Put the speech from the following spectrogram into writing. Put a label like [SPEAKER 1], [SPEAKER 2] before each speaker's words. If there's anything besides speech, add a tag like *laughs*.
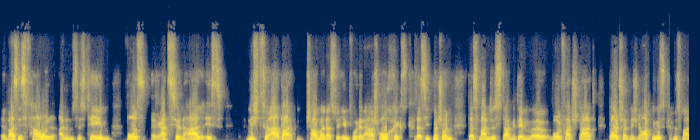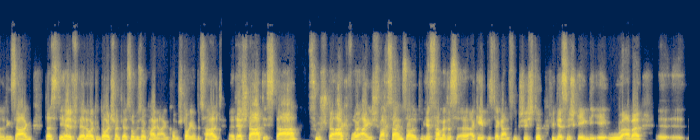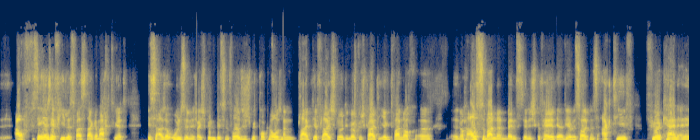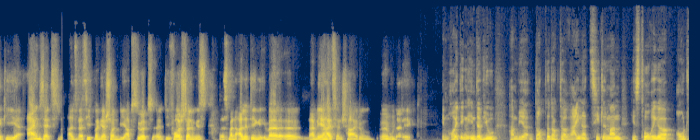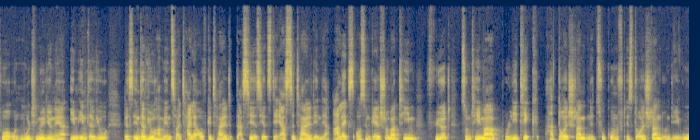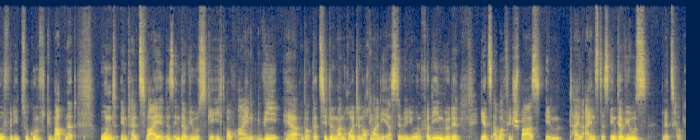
[SPEAKER 1] äh, was ist faul an einem System, wo es rational ist, nicht zu arbeiten. Schau mal, dass du irgendwo den Arsch hochkriegst. Da sieht man schon, dass manches da mit dem äh, Wohlfahrtsstaat Deutschland nicht in Ordnung ist. Muss man allerdings sagen, dass die Hälfte der Leute in Deutschland ja sowieso keine Einkommensteuer bezahlt. Äh, der Staat ist da, zu stark, wo er eigentlich schwach sein sollte. Jetzt haben wir das äh, Ergebnis der ganzen Geschichte. Ich bin jetzt nicht gegen die EU, aber äh, auch sehr, sehr vieles, was da gemacht wird, ist also unsinnig. Ich bin ein bisschen vorsichtig mit Prognosen. Dann bleibt dir vielleicht nur die Möglichkeit, irgendwann noch, äh, äh noch auszuwandern, wenn es dir nicht gefällt. Ja, wir sollten es aktiv für Kernenergie einsetzen. Also da sieht man ja schon, wie absurd äh, die Vorstellung ist, dass man alle Dinge immer äh, einer Mehrheitsentscheidung äh, mhm. unterlegt.
[SPEAKER 2] Im heutigen Interview haben wir Dr. Dr. Rainer Zittelmann, Historiker, Autor und Multimillionär im Interview. Das Interview haben wir in zwei Teile aufgeteilt. Das hier ist jetzt der erste Teil, den der Alex aus dem Geldschnurrbart-Team führt zum Thema Politik. Hat Deutschland eine Zukunft? Ist Deutschland und die EU für die Zukunft gewappnet? Und im Teil 2 des Interviews gehe ich darauf ein, wie Herr Dr. Zittelmann heute nochmal die erste Million verdienen würde. Jetzt aber viel Spaß im Teil 1 des Interviews. Let's go.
